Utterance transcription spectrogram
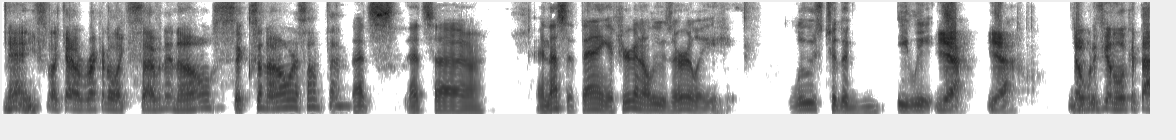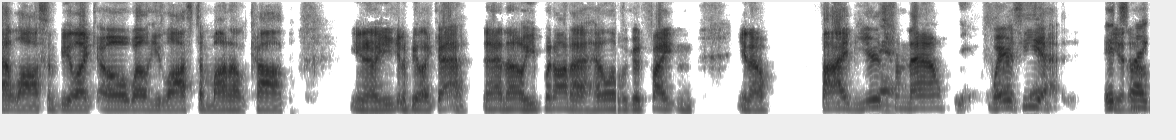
Yeah, he's like got a record of like seven and 0, 6 and 0 or something. That's that's uh and that's the thing. If you're gonna lose early, lose to the elite. Yeah, yeah. Nobody's gonna look at that loss and be like, oh well, he lost to Manel Kape. You know, you're gonna be like, ah, yeah, no, he put on a hell of a good fight, and you know, five years yeah. from now, where's he at? It's you know? like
